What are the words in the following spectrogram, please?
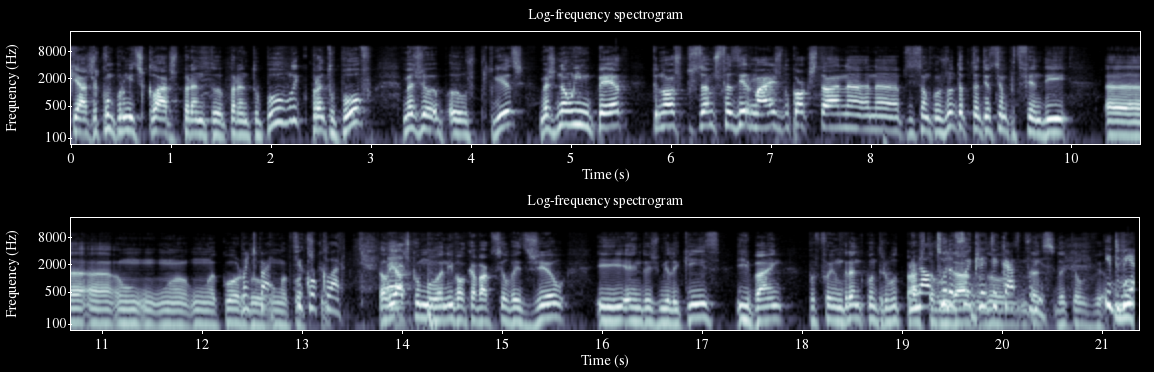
que haja compromissos claros perante, perante o público, perante o povo, mas, eh, os portugueses, mas não impede que nós possamos fazer mais do que o que está na, na posição conjunta. Portanto, eu sempre defendi uh, uh, um, um, acordo. Muito bem, um acordo ficou escrito. claro. Aliás, como o Aníbal Cavaco Silva exigiu, e em 2015, e bem, porque foi um grande contributo para a Na estabilidade altura foi criticado do, por da, isso. daquele governo.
